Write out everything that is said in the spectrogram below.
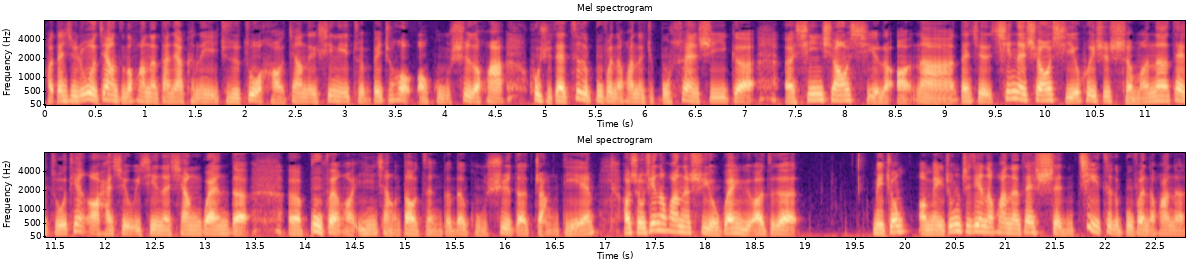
好，但是如果这样子的话呢，大家可能也就是做好这样的一个心理准备之后，哦，股市的话，或许在这个部分的话呢，就不算是一个呃新消息。了啊，那但是新的消息会是什么呢？在昨天啊，还是有一些呢相关的呃部分啊，影响到整个的股市的涨跌。好，首先的话呢，是有关于啊这个。美中啊，美中之间的话呢，在审计这个部分的话呢，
